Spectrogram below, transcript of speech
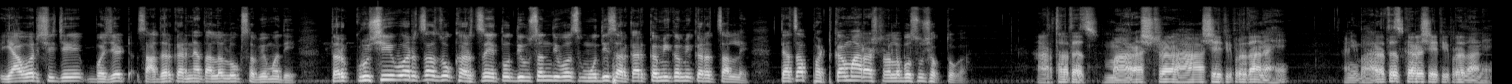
यावर्षी जे बजेट सादर करण्यात आलं लोकसभेमध्ये तर कृषीवरचा जो खर्च आहे तो दिवसेंदिवस मोदी सरकार कमी कमी करत चाललं आहे त्याचा फटका महाराष्ट्राला बसू शकतो का? अर्थातच महाराष्ट्र हा शेतीप्रधान आहे. आणि भारतच खरं शेतीप्रधान आहे.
